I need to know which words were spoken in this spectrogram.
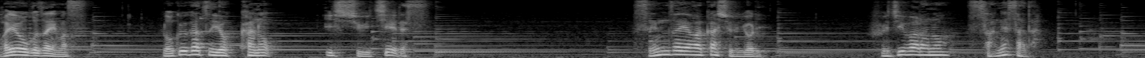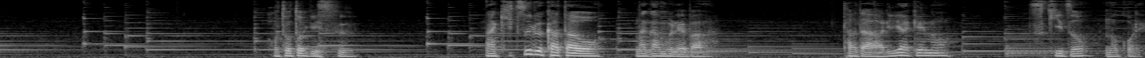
はようございます。6月4日の一首一会です。千在和歌集より藤原の実貞ホトトギス泣きつる方を眺むればただ有明の月ぞ残れる。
